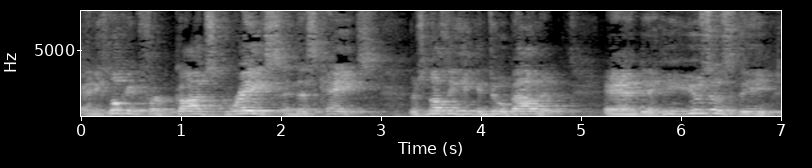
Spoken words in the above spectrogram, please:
And he's looking for God's grace in this case. There's nothing he can do about it. And he uses the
